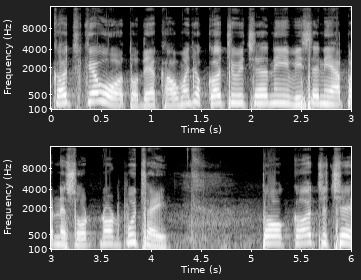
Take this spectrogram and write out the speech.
કચ્છ કેવો હતો દેખાવમાં? જો કચ્છ વિશેની વિશેની આપણને શોર્ટ નોટ પૂછાય, તો કચ્છ છે.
